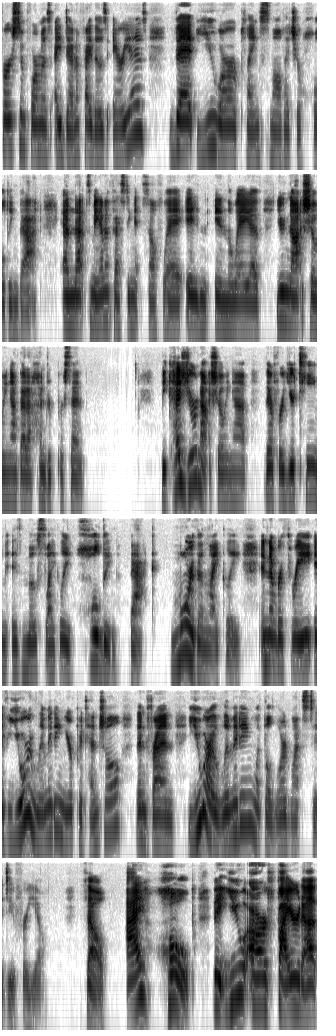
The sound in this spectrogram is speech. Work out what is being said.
first and foremost identify those areas that you are playing small, that you're holding back. And that's manifesting itself way in, in the way of you're not showing up at 100%. Because you're not showing up, therefore your team is most likely holding back more than likely. And number three, if you're limiting your potential, then friend, you are limiting what the Lord wants to do for you. So I hope that you are fired up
